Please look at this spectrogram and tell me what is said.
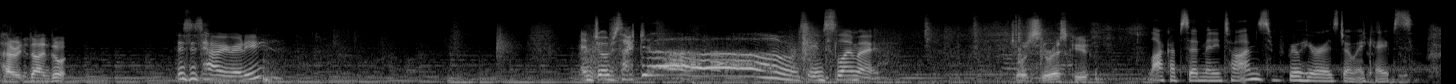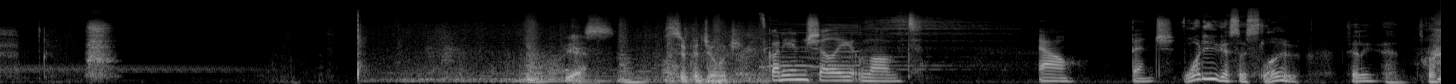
Harry, don't do it. This is Harry, ready? And George was like, no! So in slow-mo. George to the rescue. Like I've said many times, real heroes don't wear capes. Yes. Super George. Scotty and Shelley loved our bench. Why do you get so slow, Shelley? And Scotty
